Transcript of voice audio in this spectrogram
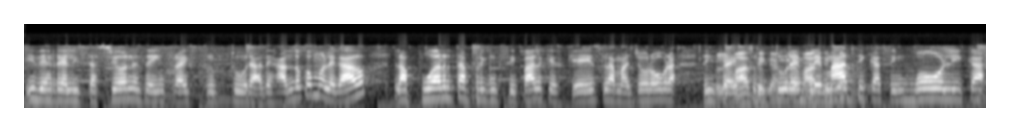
y de realizaciones de infraestructura, dejando como legado la puerta principal, que es, que es la mayor obra de infraestructura emblemática, simbólica,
